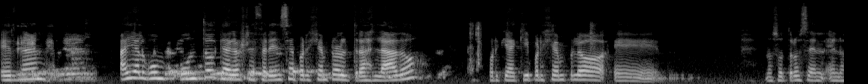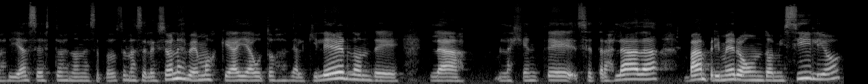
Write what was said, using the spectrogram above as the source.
Hernán, eh, ¿hay algún punto que haga referencia, por ejemplo, al traslado? Porque aquí, por ejemplo, eh, nosotros en, los días estos en donde se producen las elecciones vemos que hay autos de alquiler donde la, gente se traslada, van primero a un domicilio.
